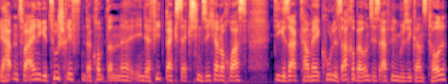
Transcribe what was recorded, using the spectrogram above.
wir hatten zwar einige Zuschriften, da kommt dann äh, in der Feedback-Section sicher noch was, die gesagt haben, hey, coole Sache, bei uns ist Apple Music ganz toll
